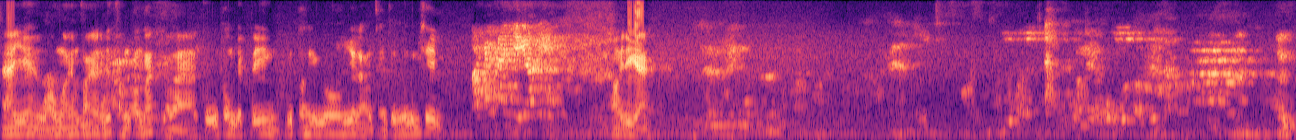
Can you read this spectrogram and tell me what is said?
à vậy là lộn rồi, không phải là đức phận con tắc mà là cụ tôn vật tiên, Victor Hugo, với là thầy trường Nguyễn Bính Khiêm thôi, đi ra. Ừ.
